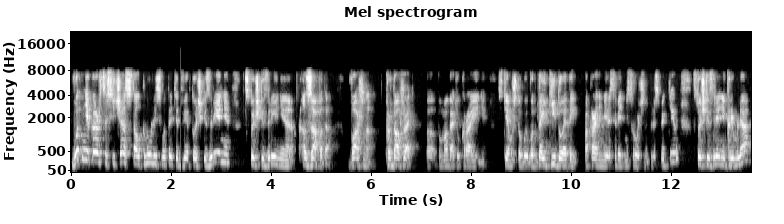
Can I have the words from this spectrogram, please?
Вот, мне кажется, сейчас столкнулись вот эти две точки зрения. С точки зрения Запада важно продолжать э, помогать Украине с тем, чтобы вот дойти до этой, по крайней мере, среднесрочной перспективы. С точки зрения Кремля,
